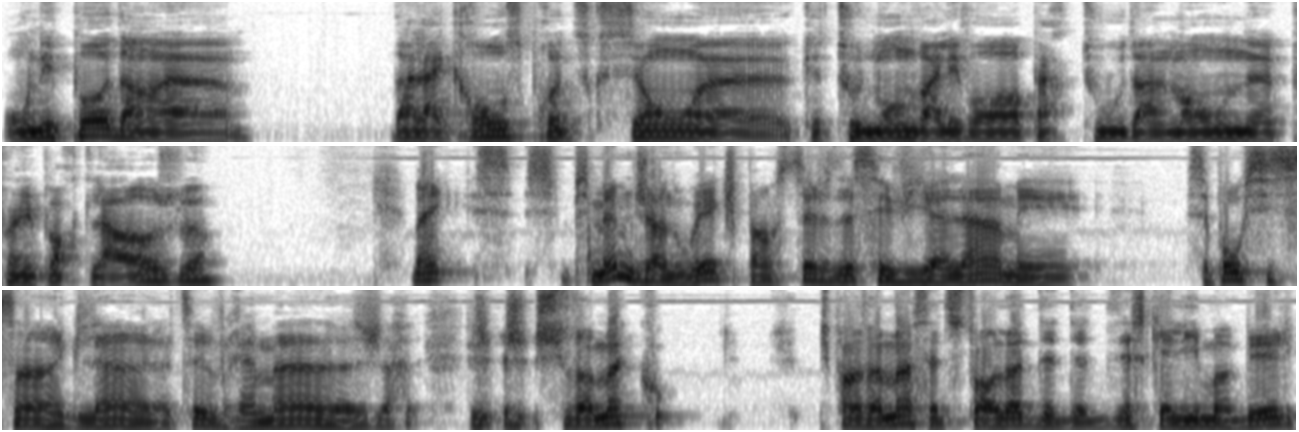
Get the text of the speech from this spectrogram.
on n'est pas dans euh, dans la grosse production euh, que tout le monde va aller voir partout dans le monde, peu importe l'âge là. Ben, puis même John Wick, je pense, je veux c'est violent, mais c'est pas aussi sanglant, là, tu sais, vraiment, je, suis vraiment, je pense vraiment à cette histoire-là d'escalier de, mobile.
